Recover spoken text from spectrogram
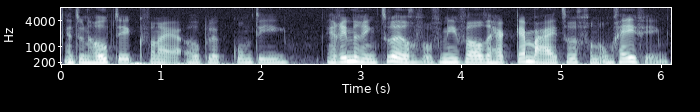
En toen hoopte ik van, nou ja, hopelijk komt die herinnering terug, of, in ieder geval de herkenbaarheid terug van de omgeving.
